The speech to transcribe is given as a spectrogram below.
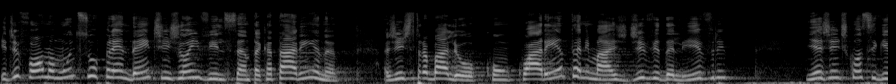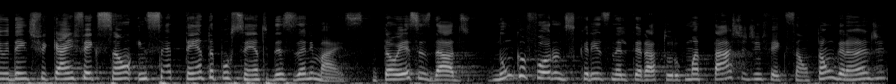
e de forma muito surpreendente, em Joinville, Santa Catarina, a gente trabalhou com 40 animais de vida livre e a gente conseguiu identificar a infecção em 70% desses animais. Então, esses dados nunca foram descritos na literatura com uma taxa de infecção tão grande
